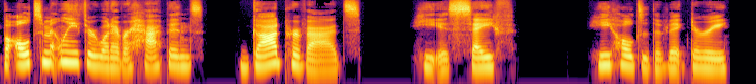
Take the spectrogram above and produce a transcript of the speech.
But ultimately, through whatever happens, God provides he is safe. He holds the victory.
